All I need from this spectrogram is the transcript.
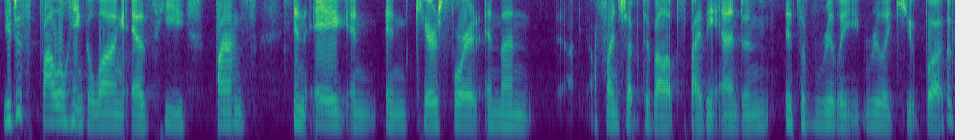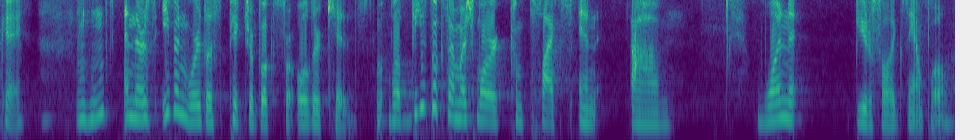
you just follow Hank along as he finds an egg and and cares for it and then a friendship develops by the end and it's a really really cute book. Okay. Mm-hmm. And there's even wordless picture books for older kids. Well, these books are much more complex and um, one beautiful example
